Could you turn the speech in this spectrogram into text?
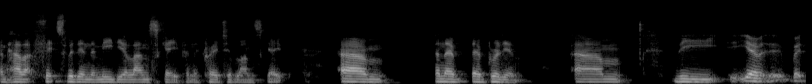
and how that fits within the media landscape and the creative landscape. Um, and they're they're brilliant. Um, the know, but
